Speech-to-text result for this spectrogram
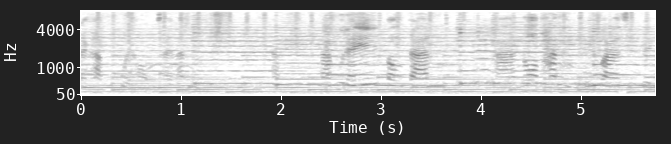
นะครับกล้วยหอมสายพันธุ์ถ้าผู้ใดต้องการอ่านอพันธุ์หรือว่าสิเป็น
